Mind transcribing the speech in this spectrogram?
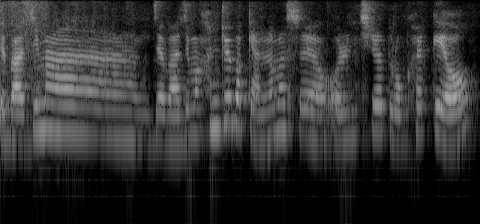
이제 마지막 이제 마지막 한 줄밖에 안 남았어요. 얼른 칠하도록 할게요.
